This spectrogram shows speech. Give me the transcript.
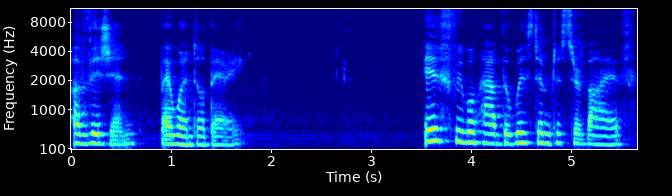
A Vision by Wendell Berry. If we will have the wisdom to survive,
